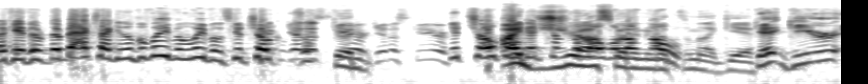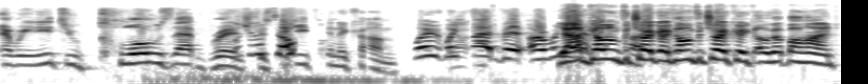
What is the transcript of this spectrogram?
Okay, they're, they're backtracking. They're leaving, leaving. Let's get Choco. Get us Good. gear. Get us gear. Get Choco. I get just Choco. got Go, go, in go. some of that gear. Get gear, and we need to close that bridge because the show. Pete's gonna come. Wait, wait, Yeah. at Vic? Or where Yeah, I'm coming for Choco. Coming for Choco. I got behind.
